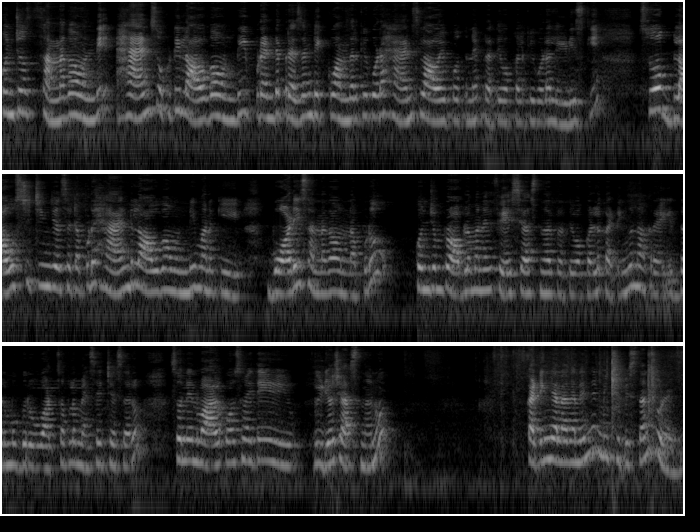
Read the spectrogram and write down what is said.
కొంచెం సన్నగా ఉండి హ్యాండ్స్ ఒకటి లావుగా ఉండి ఇప్పుడంటే ప్రజెంట్ ఎక్కువ అందరికీ కూడా హ్యాండ్స్ లావు అయిపోతున్నాయి ప్రతి ఒక్కరికి కూడా లేడీస్కి సో బ్లౌజ్ స్టిచ్చింగ్ చేసేటప్పుడు హ్యాండ్ లావుగా ఉండి మనకి బాడీ సన్నగా ఉన్నప్పుడు కొంచెం ప్రాబ్లం అనేది ఫేస్ చేస్తున్నారు ప్రతి ఒక్కళ్ళు. కటింగ్ నాకు ఇద్దరు ముగ్గురు వాట్సాప్లో మెసేజ్ చేశారు. సో నేను వాళ్ళ కోసం అయితే వీడియో చేస్తున్నాను. కటింగ్ ఎలాగనేది నేను మీకు చూపిస్తాను చూడండి.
